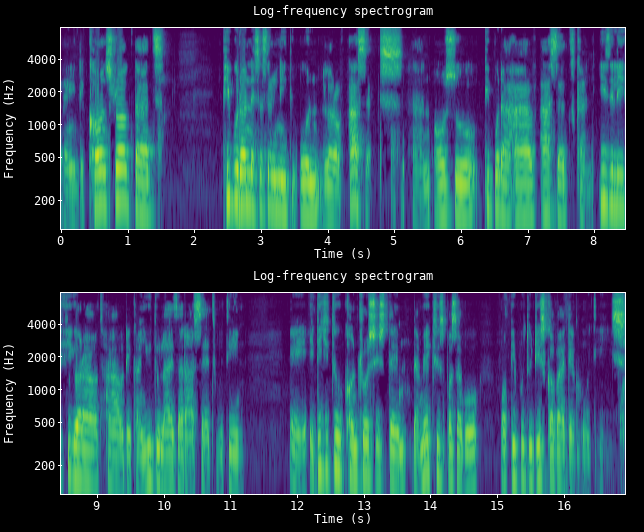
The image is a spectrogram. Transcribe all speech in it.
in the construct that people don't necessarily need to own a lot of assets. And also, people that have assets can easily figure out how they can utilize that asset within a, a digital control system that makes it possible for people to discover them with ease.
